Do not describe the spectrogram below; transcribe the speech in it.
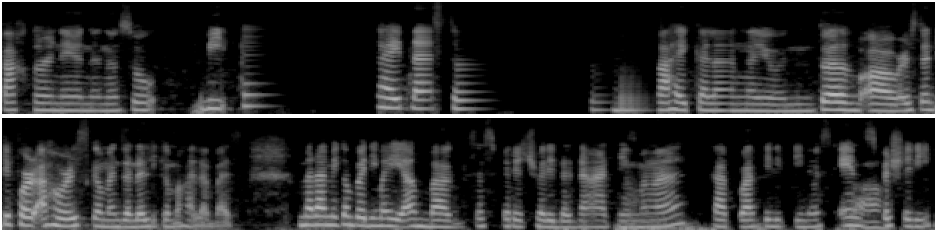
factor na yun. Ano? So, be, kahit nasa bahay ka lang ngayon, 12 hours, 24 hours ka man dyan, dali ka makalabas. Marami kang pwede maiambag sa spiritualidad ng ating mga kapwa Filipinos and Ah. especially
